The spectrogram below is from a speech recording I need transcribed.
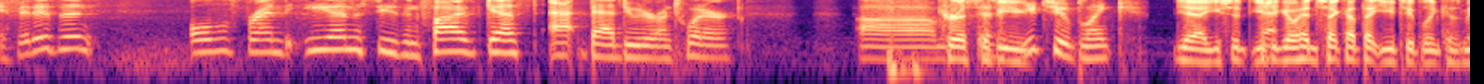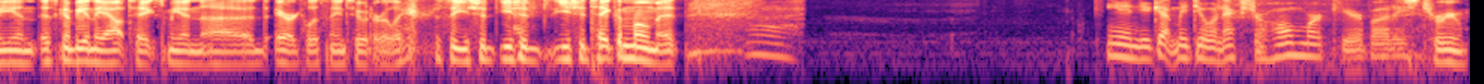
if it isn't old friend Ian, season five's guest at Bad Duder on Twitter. Um, Chris, if you- a YouTube link. Yeah, you should you should go ahead and check out that YouTube link because me and it's going to be in the outtakes. Me and uh, Eric listening to it earlier, so you should you should you should take a moment. Ian, you got me doing extra homework here, buddy. It's true.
